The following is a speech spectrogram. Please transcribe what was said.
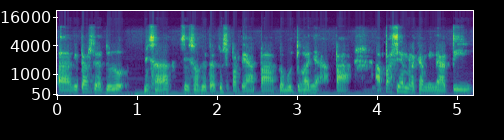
uh, kita harus lihat dulu misalnya siswa kita itu seperti apa, kebutuhannya apa, apa sih yang mereka minati.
